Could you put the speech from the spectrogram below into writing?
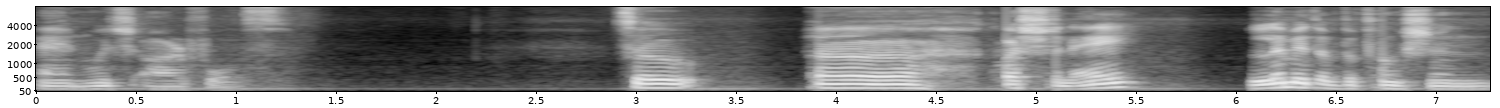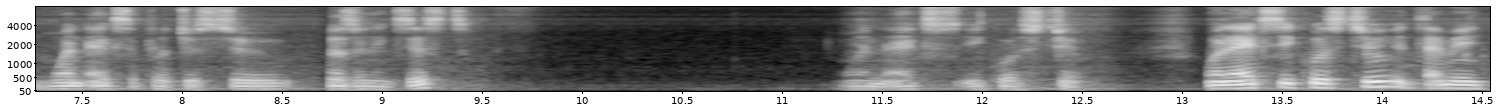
and which are false? So, uh, question A, limit of the function when x approaches 2 doesn't exist. When x equals 2. When x equals 2, that means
